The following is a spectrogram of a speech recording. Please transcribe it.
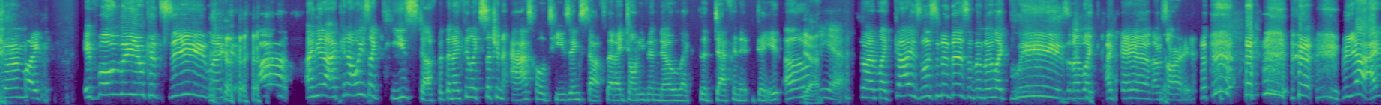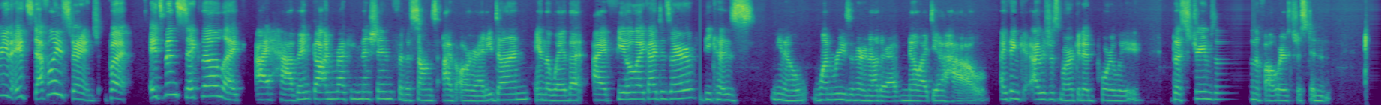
So I'm like, if only you could see like ah. I mean, I can always like tease stuff, but then I feel like such an asshole teasing stuff that I don't even know like the definite date of. Yeah. Yeah. So I'm like, guys, listen to this. And then they're like, please. And I'm like, I can't. I'm sorry. but yeah, I mean, it's definitely strange. But it's been sick though. Like, I haven't gotten recognition for the songs I've already done in the way that I feel like I deserve because, you know, one reason or another, I have no idea how. I think I was just marketed poorly. The streams and the followers just didn't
